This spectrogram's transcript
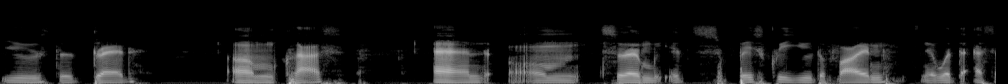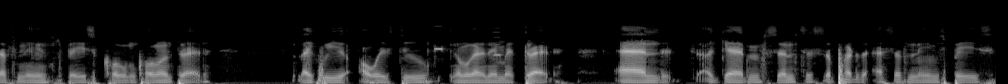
use the thread um, class. And um, so then it's basically you define it with the SF namespace colon colon thread like we always do and we're gonna name it thread. And again since this is a part of the SF namespace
